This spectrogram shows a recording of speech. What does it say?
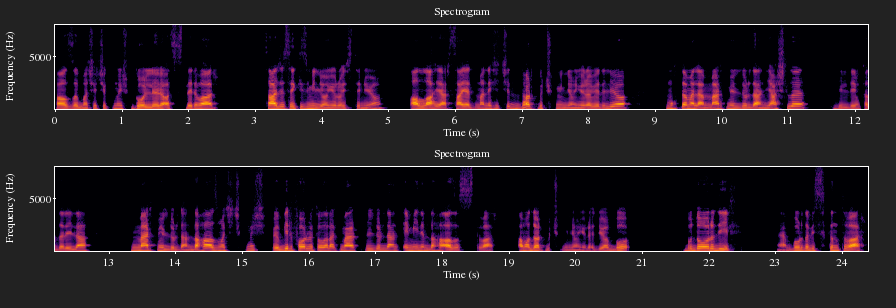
fazla maça çıkmış. Golleri, asistleri var. Sadece 8 milyon euro isteniyor. Allah yer Sayed Maneş için 4,5 milyon euro veriliyor. Muhtemelen Mert Müldür'den yaşlı bildiğim kadarıyla Mert Müldür'den daha az maçı çıkmış ve bir forvet olarak Mert Müldür'den eminim daha az asisti var. Ama 4,5 milyon euro diyor. Bu bu doğru değil. Yani burada bir sıkıntı var.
